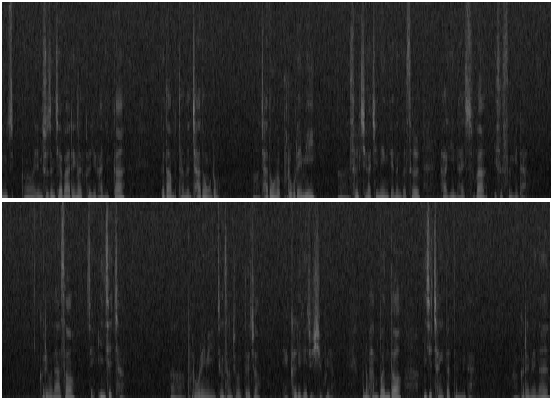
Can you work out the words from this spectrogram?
영수, 어, 영수증 재발행을 클릭하니까 그 다음부터는 자동으로 어, 자동으로 프로그램이 어, 설치가 진행되는 것을 확인할 수가 있었습니다. 그리고 나서 이제 인쇄창 어, 프로그램이 정상적으로 뜨죠. 예, 클릭해 주시고요. 그럼 한 번 더 인쇄창이 떴답니다. 어, 그러면은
